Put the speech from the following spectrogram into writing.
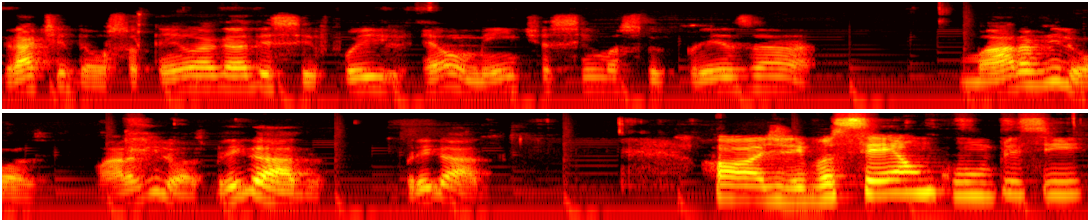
gratidão, só tenho a agradecer. Foi realmente assim uma surpresa maravilhosa, maravilhosa. Obrigado, obrigado. Roger, você é um cúmplice,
